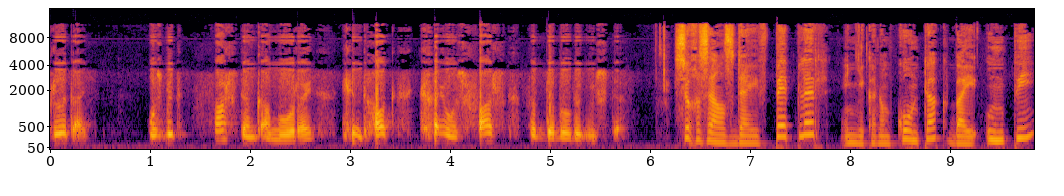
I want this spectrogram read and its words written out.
groot uit. Ons moet vasdink aan môre en dalk kry ons vas verdubbelde oeste. So gesels Dave Peppler en jy kan hom kontak by oompie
